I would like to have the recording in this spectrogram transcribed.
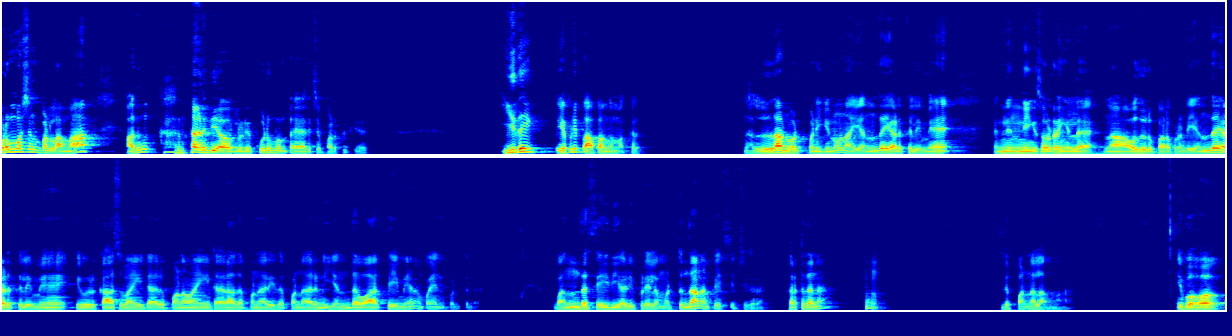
ப்ரொமோஷன் பண்ணலாமா? அதுவும் கருணாநிதி அவர்களுடைய குடும்பம் தயாரித்த படத்துக்கு. இதை எப்படி பார்ப்பாங்க மக்கள்? நல்லா நோட் பண்ணிக்கணும். நான் எந்த இடத்துலையுமே நீங்கள் சொல்கிறீங்கல்ல நான் அவதூறு பரப்புறேன் எந்த இடத்துலையுமே இவர் காசு வாங்கிட்டாரு பணம் வாங்கிட்டாரு அதை பண்ணாரு இதை பண்ணாருன்னு எந்த வார்த்தையுமே நான் பயன்படுத்தலை. வந்த செய்தி அடிப்படையில் மட்டும்தான் நான் பேசிகிட்டு இருக்கிறேன். கரெக்டு தானே? ம். இது பண்ணலாமா? இப்போது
